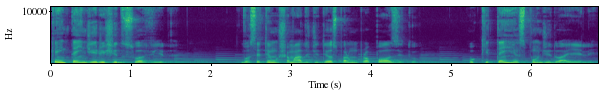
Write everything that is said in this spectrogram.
Quem tem dirigido sua vida? Você tem um chamado de Deus para um propósito. O que tem respondido a ele?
